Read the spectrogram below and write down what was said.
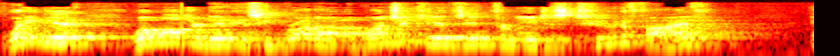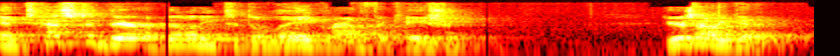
What he did, what Walter did, is he brought a, a bunch of kids in from ages two to five and tested their ability to delay gratification. Here's how he did it.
